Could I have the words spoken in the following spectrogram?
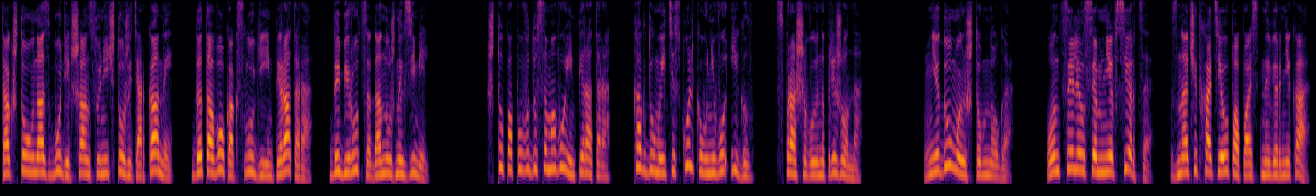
Так что у нас будет шанс уничтожить арканы до того, как слуги императора доберутся до нужных земель. Что по поводу самого императора? Как думаете, сколько у него игл? Спрашиваю напряженно. Не думаю, что много. Он целился мне в сердце, значит, хотел попасть наверняка.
